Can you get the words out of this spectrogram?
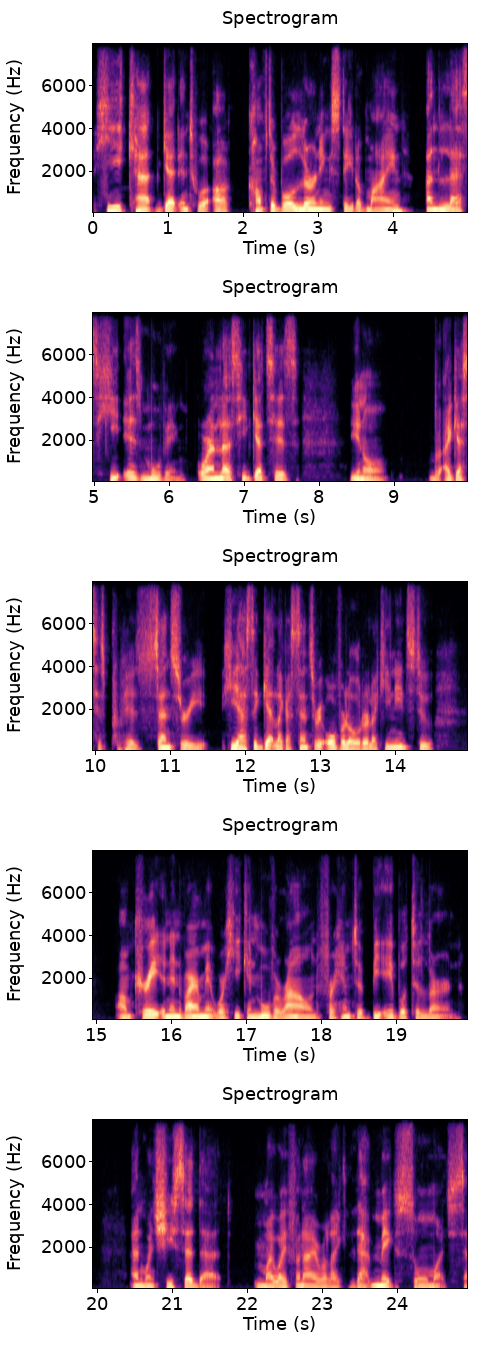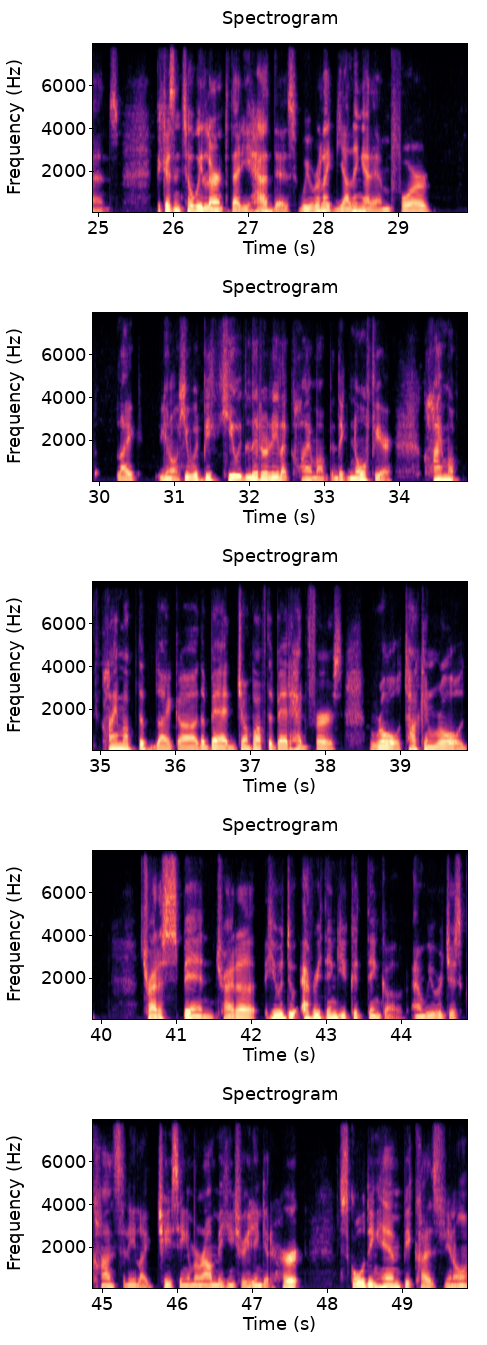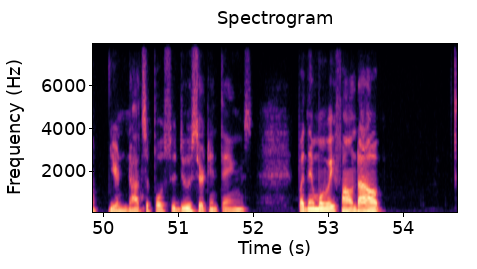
he can't get into a, a comfortable learning state of mind unless he is moving or unless he gets his you know i guess his his sensory he has to get like a sensory overload or like he needs to um, create an environment where he can move around for him to be able to learn. And when she said that my wife and i were like that makes so much sense because until we learned that he had this we were like yelling at him for like you know he would be he would literally like climb up like no fear climb up climb up the like uh the bed jump off the bed head first roll tuck and roll try to spin try to he would do everything you could think of and we were just constantly like chasing him around making sure he didn't get hurt scolding him because you know you're not supposed to do certain things. But then when we found out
